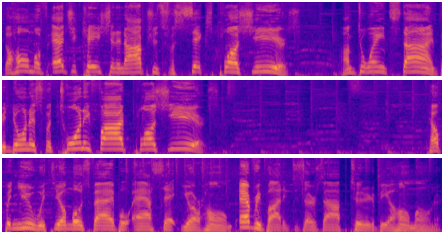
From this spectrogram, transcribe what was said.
the home of education and options for six plus years. I'm Dwayne Stein, been doing this for 25 plus years, helping you with your most valuable asset, your home. Everybody deserves the opportunity to be a homeowner.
